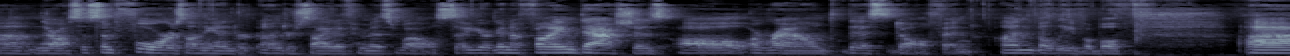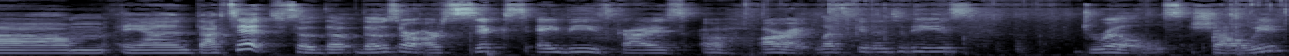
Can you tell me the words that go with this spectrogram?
um, there are also some fours on the under, underside of him as well. So you're going to find dashes all around this dolphin. Unbelievable. Um, and that's it. So th those are our six ABs, guys. All right, let's get into these drills, shall we?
